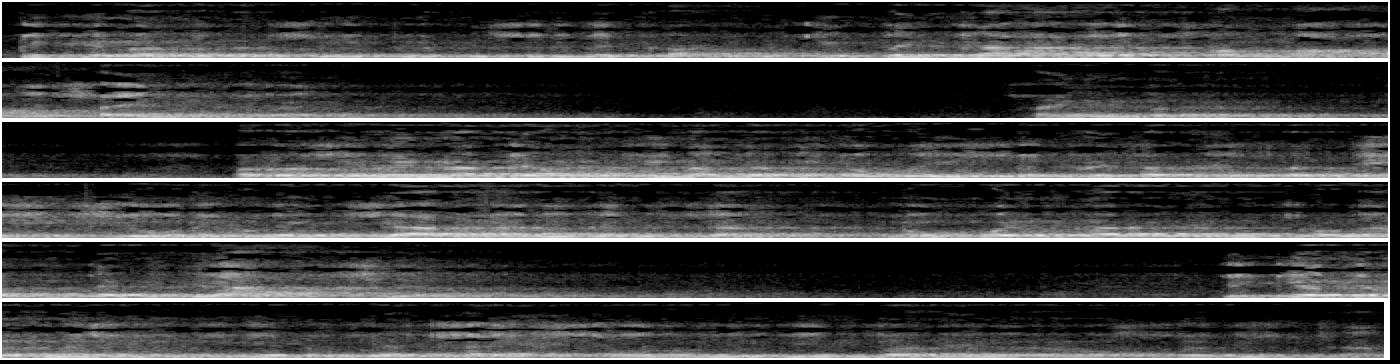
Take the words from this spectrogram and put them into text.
Perché non ha dato nessuno il permesso di peccare? Perché peccare fa male, sempre. Sempre. Allora se noi non abbiamo prima capito questo e presa questa decisione, non è iniziare una vita cristiana, non può entrare dentro la vita di grazia, perché abbiamo messo un divieto di accesso a Dio di entrare nella nostra vita.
